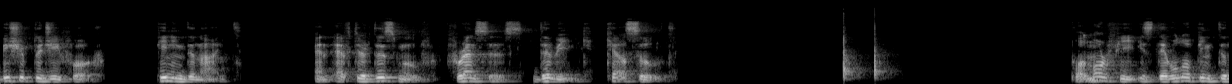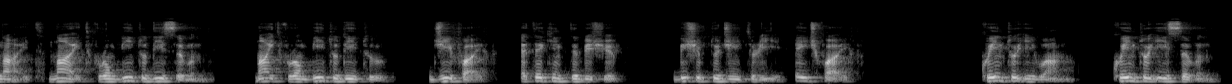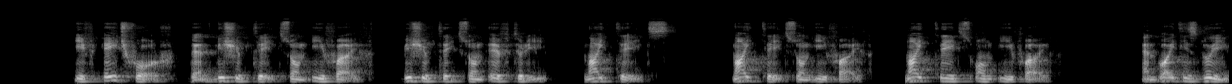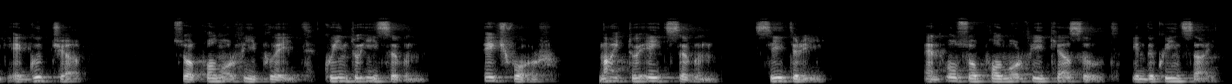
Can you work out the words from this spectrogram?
bishop to g4, pinning the knight. And after this move, Francis Devinck castled. Paul Morphy is developing the knight, knight from b to d7, knight from b to d2, g5, attacking the bishop, bishop to g3, h5, queen to e1, queen to e7. If h4, then bishop takes on e5, bishop takes on f3, knight takes, knight takes on e5, knight takes on e5. And white is doing a good job. So Paul Morphy played queen to e7, h4, knight to h7, c3, and also Paul Morphy castled in the queen side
